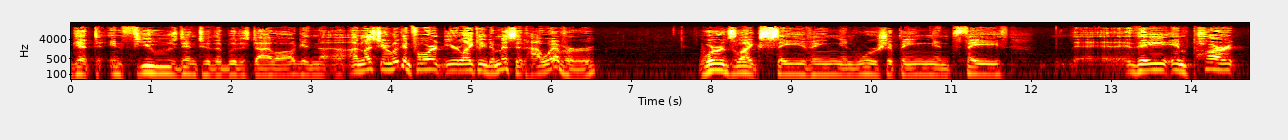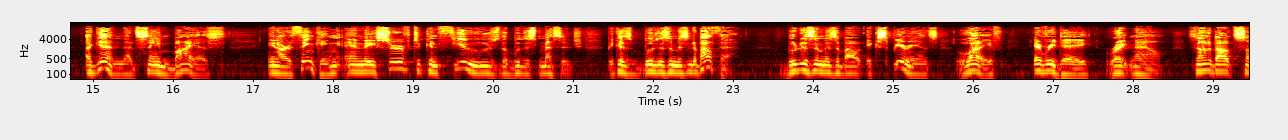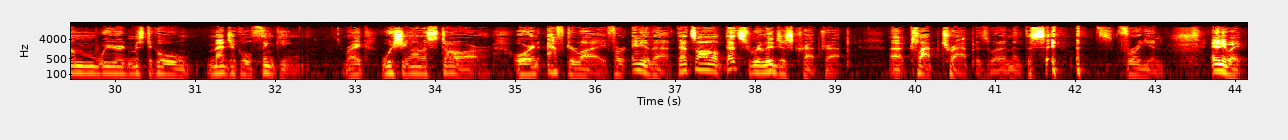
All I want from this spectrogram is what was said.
get infused into the Buddhist dialogue. And uh, unless you're looking for it, you're likely to miss it. However, words like saving and worshiping and faith, they impart, again, that same bias in our thinking and they serve to confuse the Buddhist message because Buddhism isn't about that. Buddhism is about experience, life, every day, right now. It's not about some weird, mystical, magical thinking, right? Wishing on a star or an afterlife or any of that. That's all, that's religious crap trap. Uh, claptrap is what I meant to say. Freudian. Anyway,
